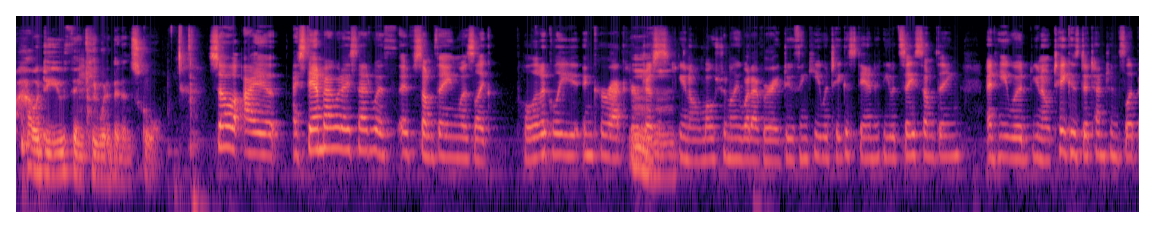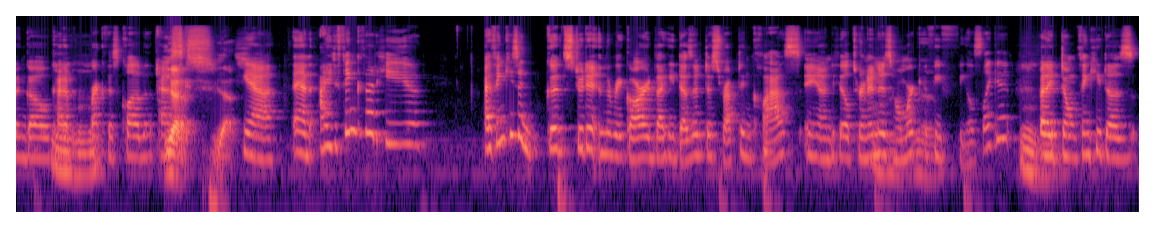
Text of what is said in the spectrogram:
How do you think he would have been in school? So I I stand by what I said with if something was like politically incorrect or just Mhm. you know emotionally whatever. I do think he would take a stand and he would say something and he would you know take his detention slip and go kind Mhm. of Breakfast Club. Yes, yes. Yeah, and I think that he. I think he's a good student in the regard that he doesn't disrupt in class and he'll turn in his homework if he feels like it. Mhm. But I don't think he does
